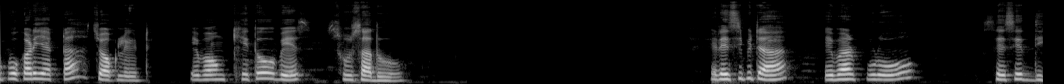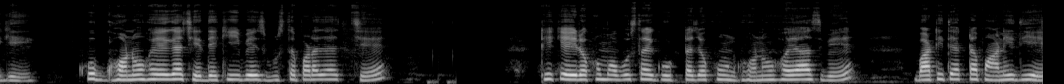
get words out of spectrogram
উপকারী একটা চকলেট এবং খেতেও বেশ সুস্বাদু। রেসিপিটা এবার পুরো শেষের দিকে। খুব ঘন হয়ে গেছে দেখি বেশ বুঝতে পারা যাচ্ছে। ঠিক এই রকম অবস্থায় গুড়টা যখন ঘন হয়ে আসবে, বাটিতে একটা পানি দিয়ে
